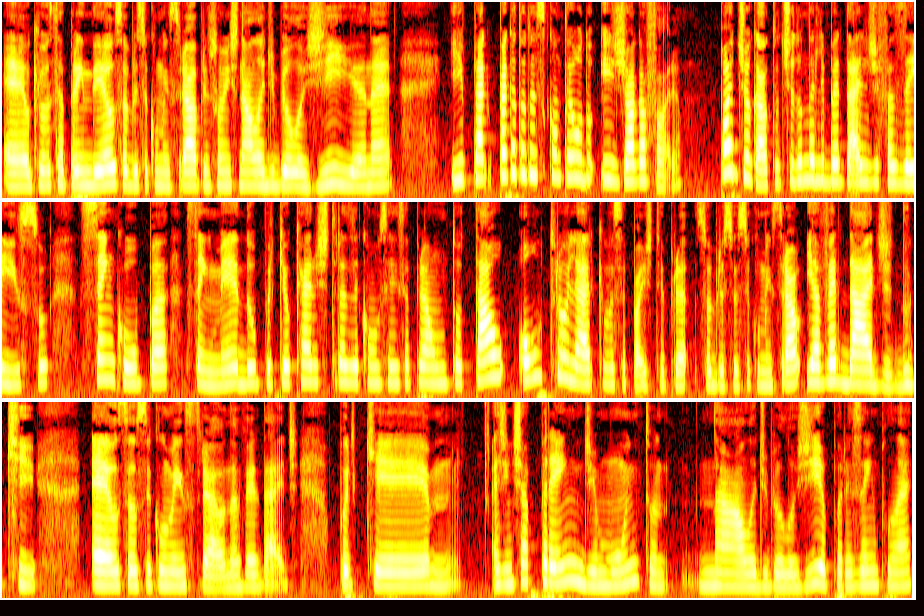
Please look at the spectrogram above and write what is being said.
é, o que você aprendeu sobre ciclo menstrual, principalmente na aula de biologia, né? E pega, pega todo esse conteúdo e joga fora. Pode jogar, eu tô te dando a liberdade de fazer isso, sem culpa, sem medo, porque eu quero te trazer consciência para um total outro olhar que você pode ter pra, sobre o seu ciclo menstrual e a verdade do que é o seu ciclo menstrual, na verdade. Porque hum, a gente aprende muito na aula de biologia, por exemplo, né,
